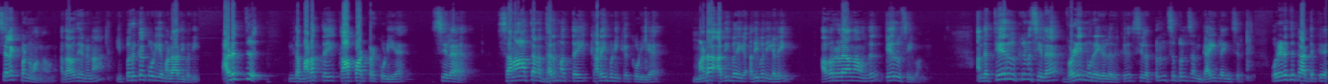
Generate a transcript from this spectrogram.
செலக்ட் பண்ணுவாங்க அவங்க. அதாவது என்னன்னா இப்போ இருக்கக்கூடிய மடாதிபதி அடுத்து இந்த மடத்தை காப்பாற்றக்கூடிய சில சனாதன தர்மத்தை கடைபிடிக்கக்கூடிய மட அதிபதி அதிபதிகளை அவர்களாக தான் வந்து தேர்வு செய்வாங்க. அந்த தேர்வுக்குன்னு சில வழிமுறைகள் இருக்கு. சில பிரின்சிபல்ஸ் அண்ட் கைட்லைன்ஸ் இருக்கு. ஒரு எடுத்துக்காட்டுக்கு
